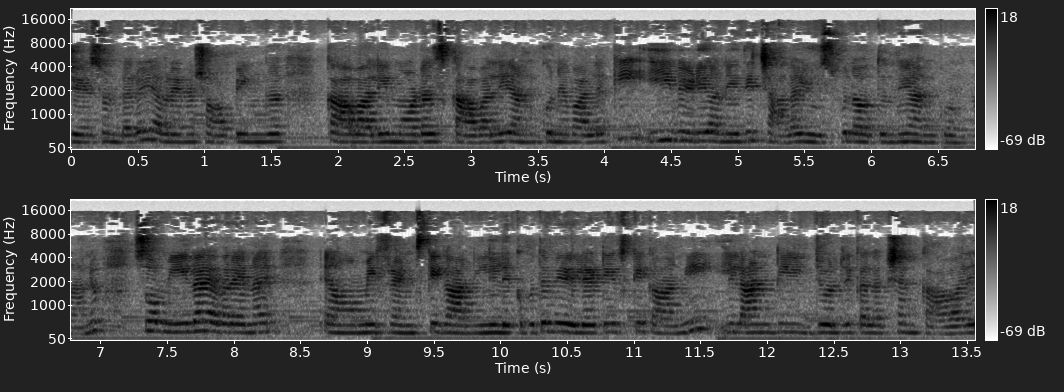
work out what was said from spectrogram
చేసి ఉండరు ఎవరైనా షాపింగ్ కావాలి మోడల్స్ కావాలి అనుకునే వాళ్ళకి ఈ వీడియో అనేది చాలా యూస్ఫుల్ అవుతుంది అనుకుంటున్నాను. సో మీలో ఎవరైనా మీ ఫ్రెండ్స్కి కానీ లేకపోతే మీ రిలేటివ్స్కి కానీ ఇలాంటి జ్యువెలరీ కలెక్షన్ కావాలి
